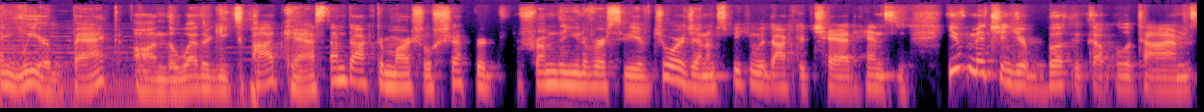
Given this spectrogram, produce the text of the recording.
And we are back on the Weather Geeks podcast. I'm Dr. Marshall Shepard from the University of Georgia, and I'm speaking with Dr. Chad Hanson. You've mentioned your book a couple of times.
